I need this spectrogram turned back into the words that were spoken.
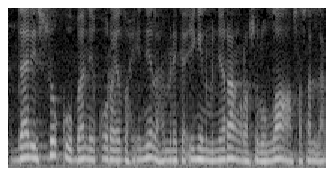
Dari suku Bani Quraidah inilah mereka ingin menyerang Rasulullah SAW.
